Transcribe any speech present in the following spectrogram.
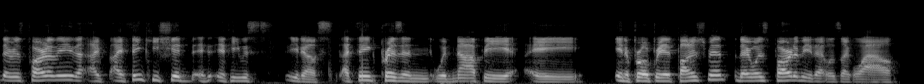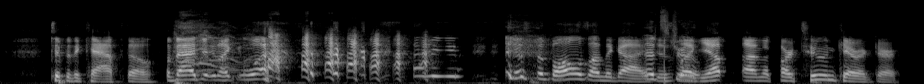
there was part of me that I, I think he should, if he was, you know, I think prison would not be a inappropriate punishment. There was part of me that was like, wow, tip of the cap, though. Imagine, like, what? I mean, just the balls on the guy. That's just true. like, yep, I'm a cartoon character.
